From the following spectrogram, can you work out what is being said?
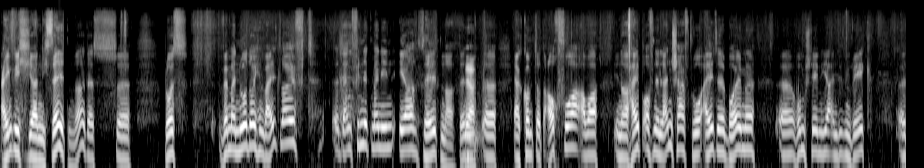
eigentlich ja nicht selten. Ne? Das, äh, bloß, wenn man nur durch den Wald läuft, äh, dann findet man ihn eher seltener. Denn Ja. äh, er kommt dort auch vor, aber in einer halboffenen Landschaft, wo alte Bäume äh, rumstehen hier an diesem Weg, äh,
